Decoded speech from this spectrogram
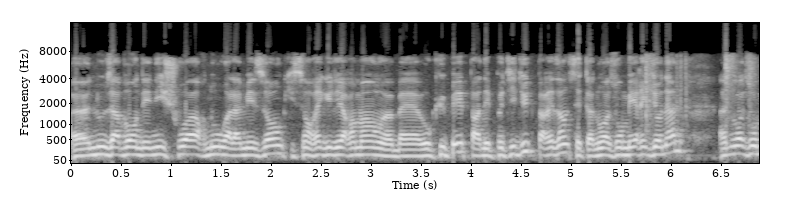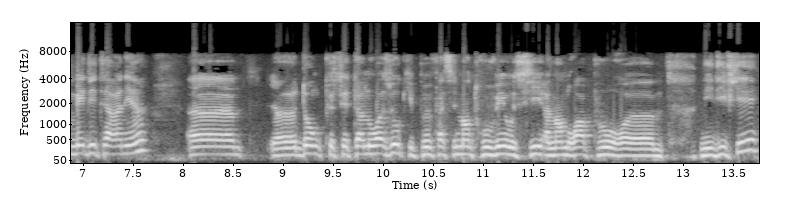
Euh, nous avons des nichoirs, nous, à la maison, qui sont régulièrement euh, ben, occupés par des petits ducs, par exemple. C'est un oiseau méridional, un oiseau méditerranéen. Euh, donc c'est un oiseau qui peut facilement trouver aussi un endroit pour nidifier,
